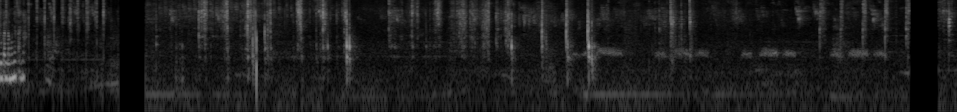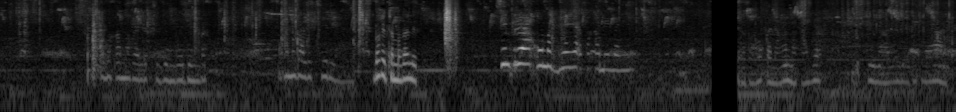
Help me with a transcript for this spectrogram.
Doon ka lang muna sana. Baka magalit si Jumboy din ba? Baka magalit sila. Bakit siya magalit? Siyempre ako nagyaya sa kanila eh. Trabaho ka na nga, makaya. Hindi na yung kailangan.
